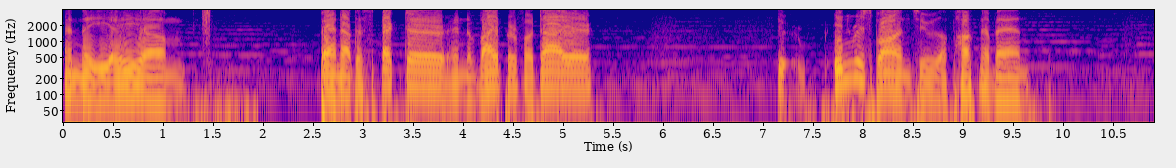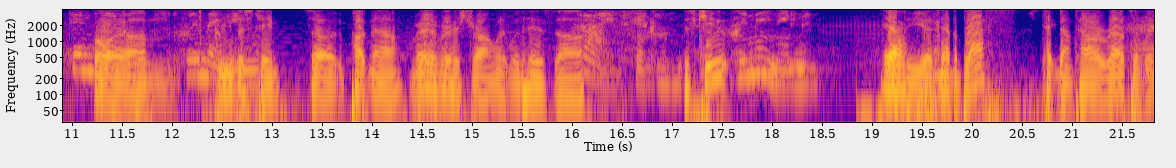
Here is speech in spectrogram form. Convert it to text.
and the uh, um, ban out the Spectre and the Viper for Dire. In response to the Pugna ban for seconds um. Griever's team, so Pugna very very strong with, with his uh, 5 seconds his Q. remaining. yeah, The uh, Nether Blast, just take down tower relatively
